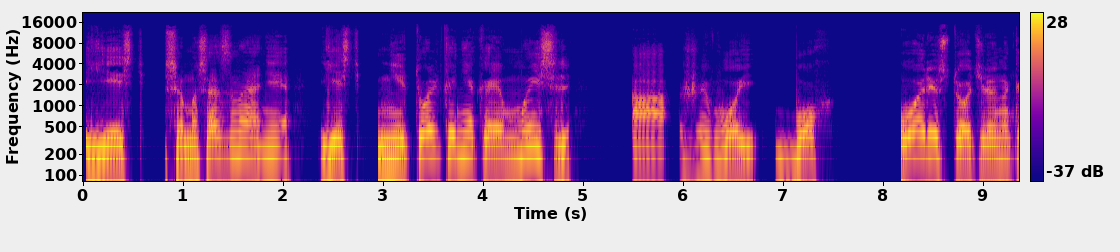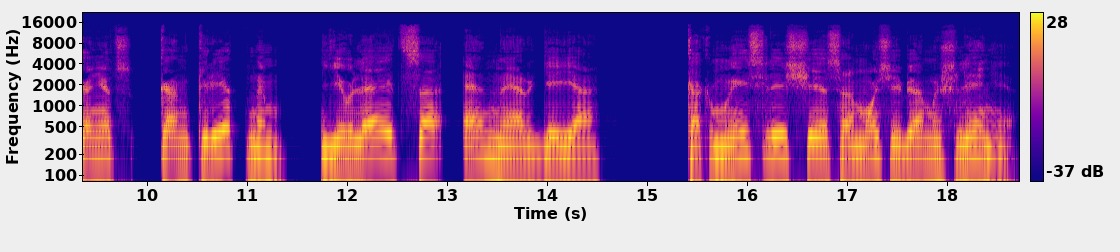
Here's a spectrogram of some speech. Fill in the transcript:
есть самосознание, есть не только некая мысль, а живой Бог. У Аристотеля, наконец, конкретным является энергия, как мыслящее само себя мышление.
